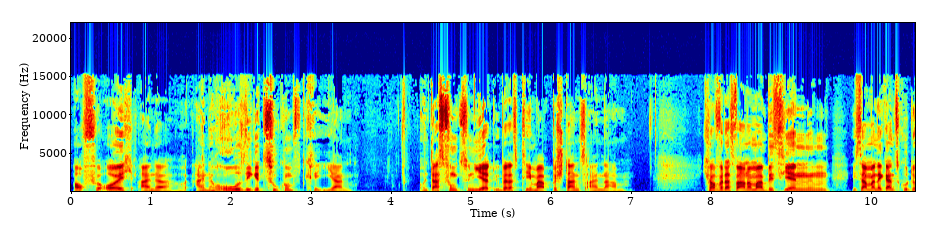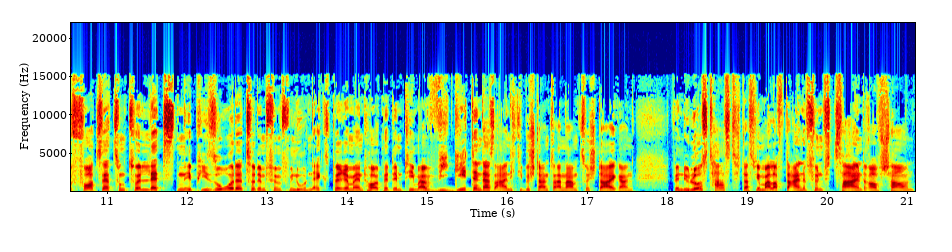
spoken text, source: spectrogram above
auch für euch eine, eine rosige Zukunft kreieren. Und das funktioniert über das Thema Bestandseinnahmen. Ich hoffe, das war nochmal ein bisschen, ich sag mal, eine ganz gute Fortsetzung zur letzten Episode, zu dem 5-Minuten-Experiment heute mit dem Thema, wie geht denn das eigentlich, die Bestandseinnahmen zu steigern? Wenn du Lust hast, dass wir mal auf deine fünf Zahlen drauf schauen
